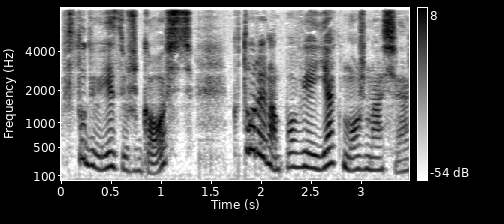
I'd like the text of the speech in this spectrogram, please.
w studiu jest już gość, który nam powie, jak można się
